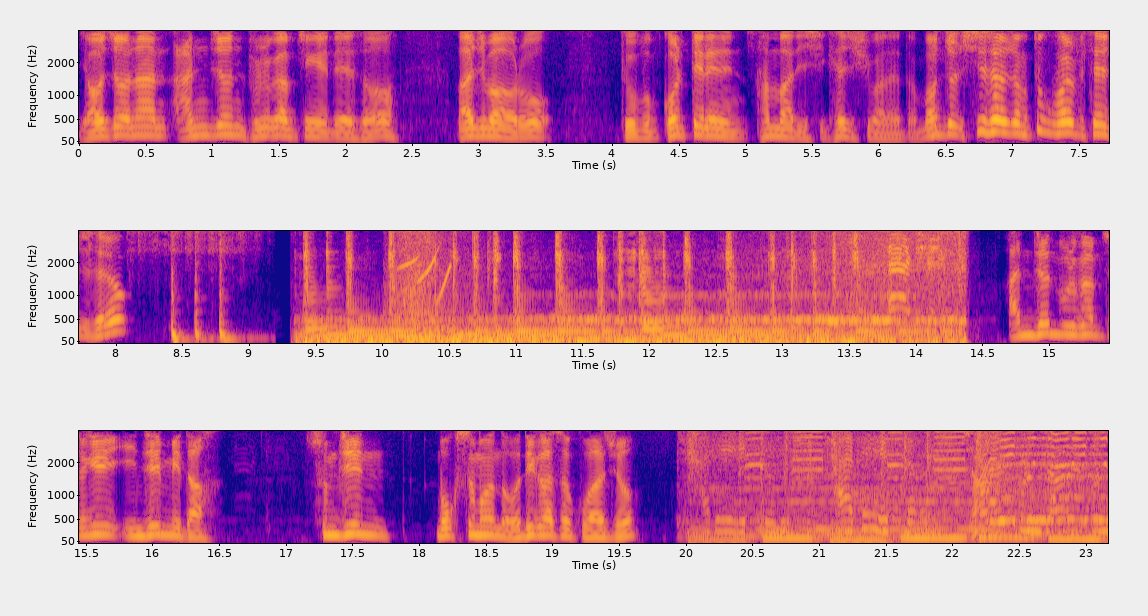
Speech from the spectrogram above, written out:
여전한 안전 불감증에 대해서 마지막으로 두 분 골 때리는 한마디씩 해주시기 바랍니다. 먼저 시사요정 뚜껑발부터 해주세요. 안전 불감증의 인재입니다. 숨진 목숨은 어디 가서 구하죠? 잘했군 잘했어 잘했군 잘했군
